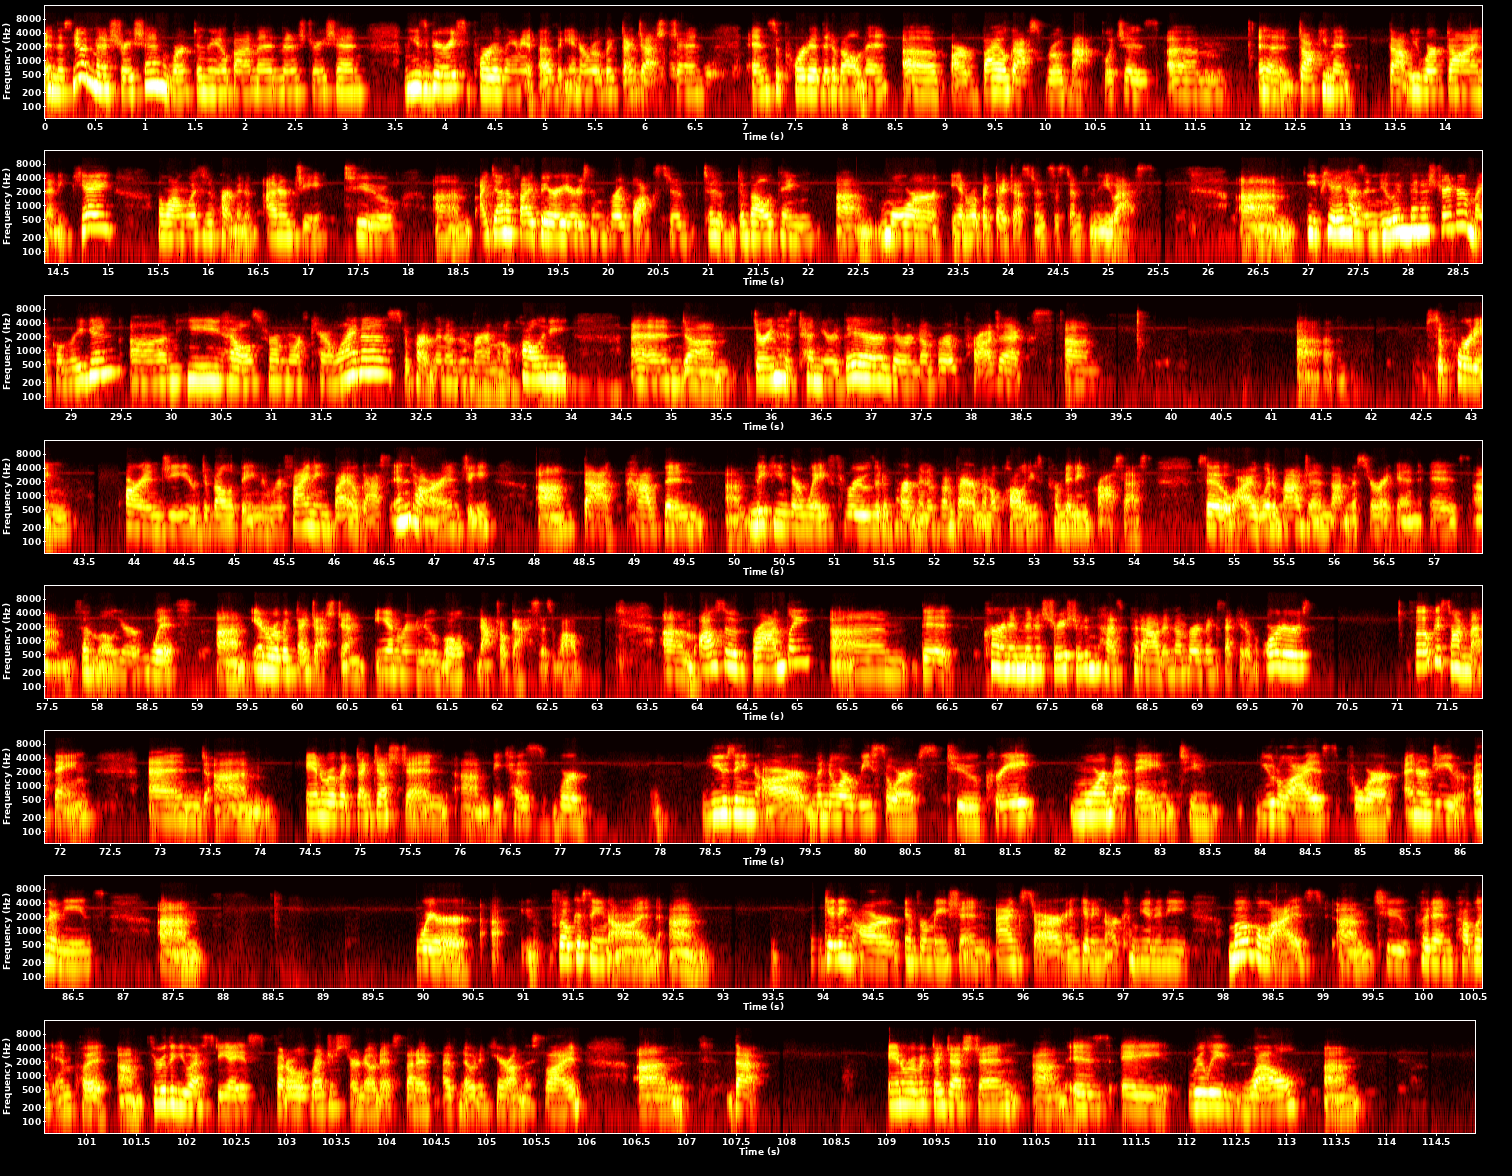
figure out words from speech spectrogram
in this new administration, worked in the Obama administration, and he's very supportive of anaerobic digestion and supported the development of our biogas roadmap, which is um, a document that we worked on at EPA along with the Department of Energy to um, identify barriers and roadblocks to, to developing um, more anaerobic digestion systems in the US. Um, EPA has a new administrator, Michael Regan. Um, he hails from North Carolina's Department of Environmental Quality. And um, during his tenure there, there are a number of projects um, uh, supporting RNG or developing and refining biogas into RNG um, that have been um, making their way through the Department of Environmental Quality's permitting process. So I would imagine that Mr. Regan is um, familiar with um, anaerobic digestion and renewable natural gas as well. Um, also broadly, um, the current administration has put out a number of executive orders focused on methane and um, anaerobic digestion um, because we're using our manure resource to create more methane to utilize for energy or other needs. Um, we're uh, focusing on um, getting our information, AgStar, and getting our community mobilized um, to put in public input um, through the USDA's Federal Register notice that I've, I've noted here on this slide, um, that anaerobic digestion um, is a really well um,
